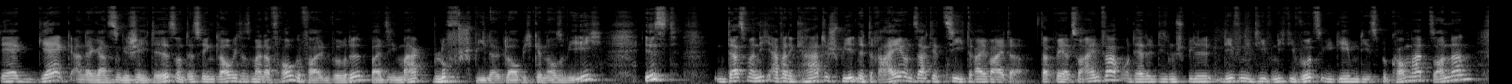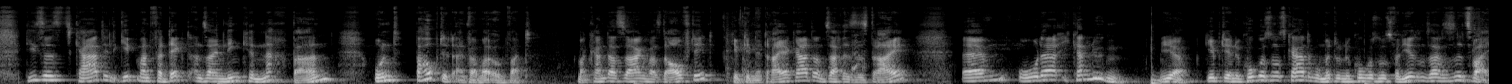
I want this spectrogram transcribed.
Der Gag an der ganzen Geschichte ist, und deswegen glaube ich, dass meiner Frau gefallen würde, weil sie mag Bluffspieler, glaube ich, genauso wie ich, ist, dass man nicht einfach eine Karte spielt, eine 3 und sagt, jetzt ziehe ich drei weiter. Das wäre zu einfach und hätte diesem Spiel definitiv nicht die Würze gegeben, die es bekommen hat, sondern diese Karte gibt man verdeckt an seinen linken Nachbarn und behauptet einfach mal irgendwas. Man kann das sagen, was draufsteht. Gebe dir eine Dreierkarte und sage, es ist drei. Ähm, oder ich kann lügen. Hier, gebe dir eine Kokosnusskarte, womit du eine Kokosnuss verlierst und sagst, es ist eine zwei.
